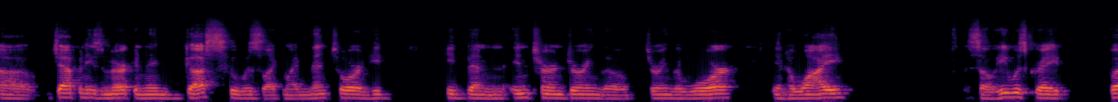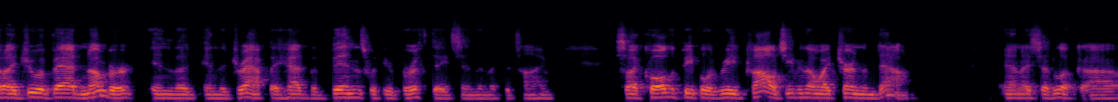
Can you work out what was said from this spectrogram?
uh, Japanese American named Gus, who was like my mentor, and he'd he'd been an intern during the during the war in Hawaii so he was great. But I drew a bad number in the in the draft. They had the bins with your birth dates in them at the time. So I called the people at Reed College, even though I turned them down. And I said, look, uh,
